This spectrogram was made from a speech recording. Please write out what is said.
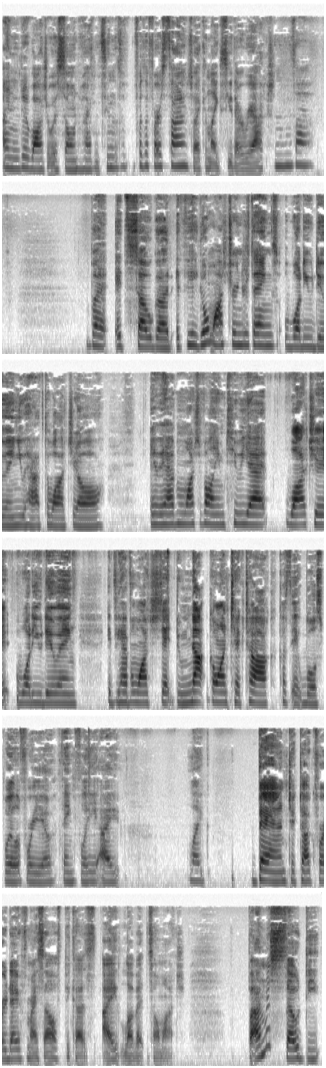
I need to watch it with someone who hasn't seen it for the first time so I can like see their reactions and stuff but it's so good. If you don't watch Stranger Things, what are you doing? You have to watch it all. If you haven't watched volume 2 yet, watch it. What are you doing? If you haven't watched it, do not go on TikTok cuz it will spoil it for you. Thankfully, I like banned TikTok for a day for myself because I love it so much. But I'm just so deep.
